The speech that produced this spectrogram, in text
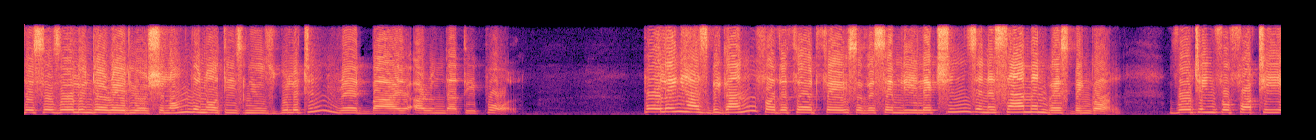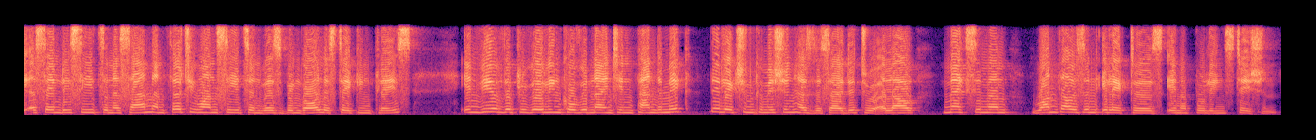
This is All India Radio Shillong, the Northeast News Bulletin, read by Arundhati Paul. Polling has begun for the third phase of assembly elections in Assam and West Bengal. Voting for 40 assembly seats in Assam and 31 seats in West Bengal is taking place. In view of the prevailing COVID-19 pandemic, the Election Commission has decided to allow maximum 1,000 electors in a polling station.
